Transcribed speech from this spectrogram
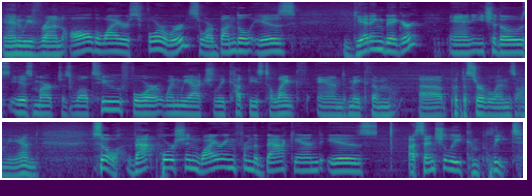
And we've run all the wires forward, so our bundle is getting bigger. And each of those is marked as well too for when we actually cut these to length and make them uh, put the servo ends on the end. So that portion, wiring from the back end is essentially complete.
